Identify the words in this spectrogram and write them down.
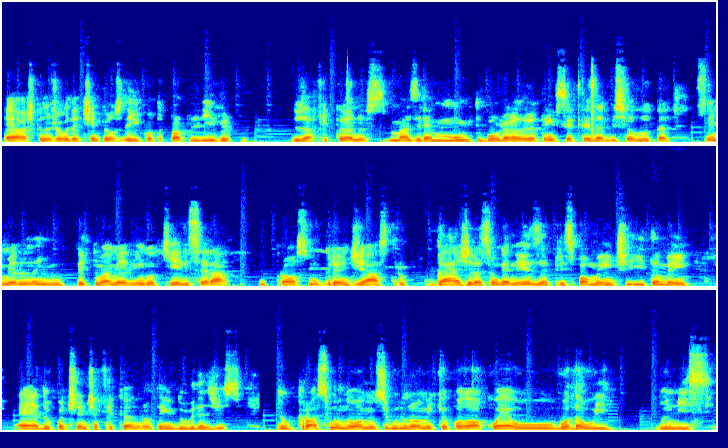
é, acho que no jogo da Champions League contra o próprio Liverpool, dos africanos, mas ele é muito bom jogador, eu tenho certeza absoluta, sem medo nenhum, de tomar minha língua, que ele será o próximo grande astro da geração ganesa, principalmente, e também é, do continente africano, não tenho dúvidas disso. E o próximo nome, o segundo nome que eu coloco é o Bodawi, do Nice.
